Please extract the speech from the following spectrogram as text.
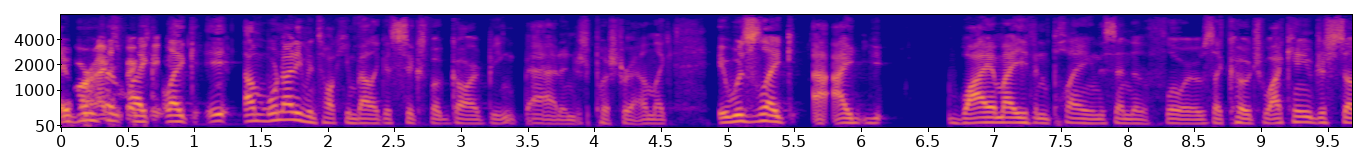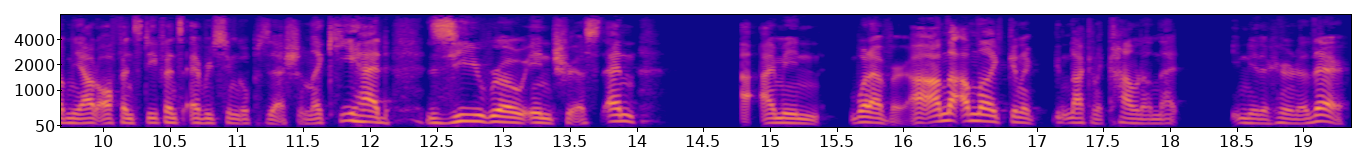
it wasn't like like it, um, we're not even talking about like a six foot guard being bad and just pushed around. Like it was like I, I why am I even playing this end of the floor? It was like, coach, why can't you just sub me out offense, defense every single possession? Like he had zero interest, and I mean, whatever. I'm not. I'm not gonna not gonna count on that neither here nor there.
